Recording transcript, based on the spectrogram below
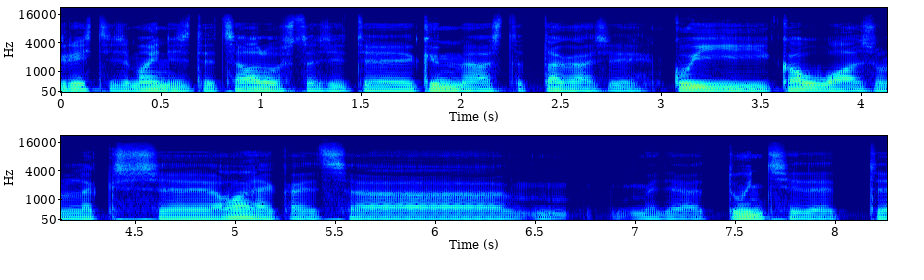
Kristi, sa mainisid, et sa alustasid kümme aastat tagasi. kui kaua sul läks aega, et sa, ma ei tea, tundsid, et,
